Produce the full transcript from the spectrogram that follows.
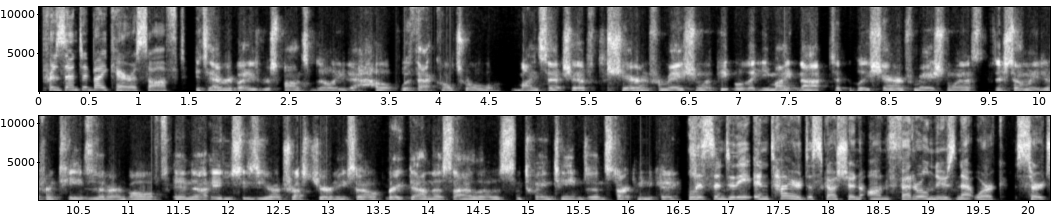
presented by Carahsoft. It's everybody's responsibility to help with that cultural mindset shift, share information with people that you might not typically share information with. There's so many different teams that are involved in uh, agency zero trust journey. So break down those silos between teams and start communicating. Listen to the entire discussion on Federal News Network. Search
